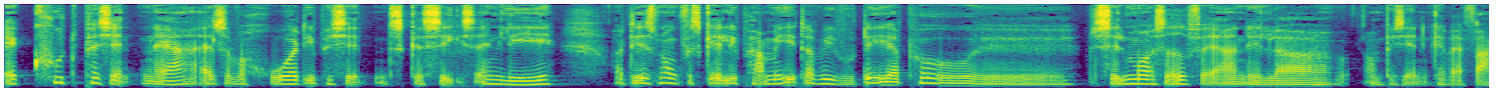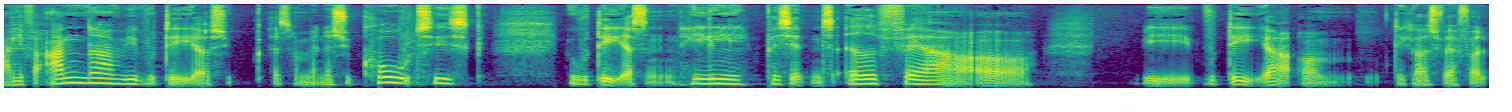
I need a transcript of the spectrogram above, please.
akut patienten er, altså hvor hurtigt patienten skal ses af en læge. Og det er sådan nogle forskellige parametre, vi vurderer på, øh, selvmordsadfærden, eller om patienten kan være farlig for andre. Vi vurderer, altså om man er psykotisk. Vi vurderer sådan hele patientens adfærd, og vi vurderer, om det kan også være folk,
